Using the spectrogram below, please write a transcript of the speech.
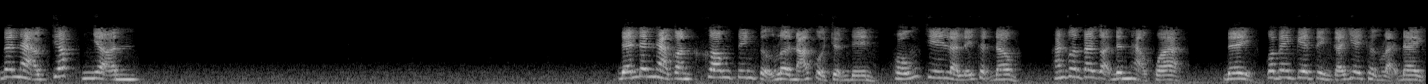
Đinh hạo chấp nhận. Đến đinh hạo còn không tin tưởng lời nói của trịnh điền, huống chi là lý thịnh đông. Hắn vươn tay gọi đinh hạo qua đi, qua bên kia tìm cái dây thừng lại đây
